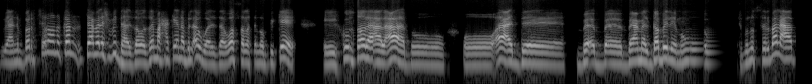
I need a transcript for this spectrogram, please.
يعني برشلونة كان تعمل إيش بدها إذا زي ما حكينا بالأول إذا وصلت إنه بيكي يكون طالع العاب و... وقاعد ب... ب... بيعمل دبل هو بنص الملعب.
